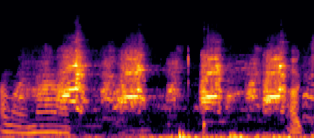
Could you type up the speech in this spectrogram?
อร่อยมาก โอเค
